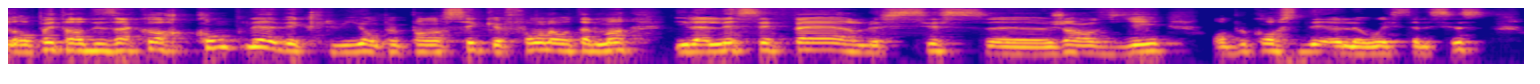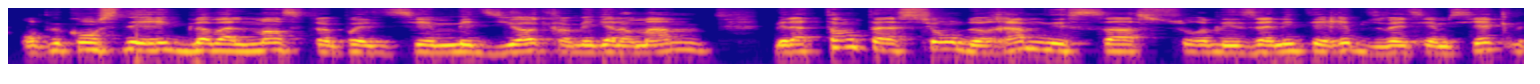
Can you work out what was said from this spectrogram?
On peut être en désaccord complet avec lui. On peut penser que fondamentalement, il a laissé faire le 6 euh, janvier. On peut considérer... Le, oui, c'était le 6. On peut considérer que globalement, c'est un politicien médiocre, un mégalomane. Mais la tentation de ramener ça sur les années terribles du 20e siècle,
